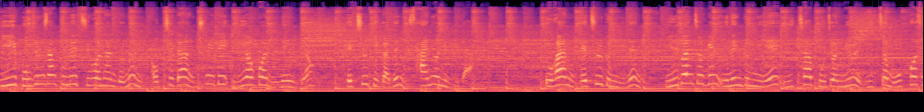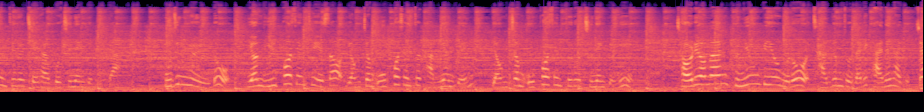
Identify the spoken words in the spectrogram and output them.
이 보증 상품의 지원 한도는 업체당 최대 2억 원 이내이며 대출 기간은 4년입니다. 또한 대출 금리는 일반적인 은행 금리의 2차 보전율 2.5%를 제하고 진행됩니다. 보증료율도 연 1%에서 0.5% 감면된 0.5%로 진행되니 저렴한 금융 비용으로 자금 조달이 가능하겠죠?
